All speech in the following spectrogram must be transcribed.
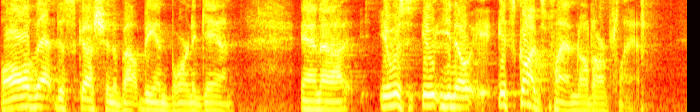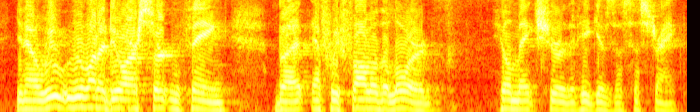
all that discussion about being born again. And uh, it was, it, you know, it's God's plan, not our plan. You know, we, we want to do our certain thing, but if we follow the Lord, He'll make sure that He gives us the strength.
